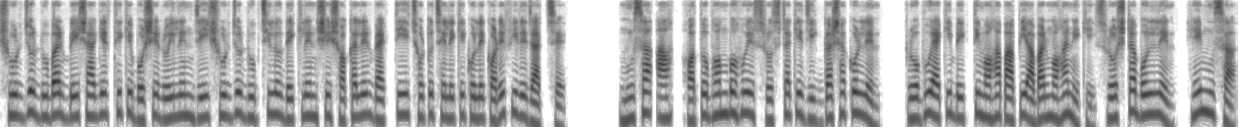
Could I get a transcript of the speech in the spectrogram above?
সূর্য ডুবার বেশ আগের থেকে বসে রইলেন যেই সূর্য ডুবছিল দেখলেন সে সকালের ব্যক্তি ছোট ছেলেকে কোলে করে ফিরে যাচ্ছে। মুসা, আহ, হতভম্ব হয়ে স্রষ্টাকে জিজ্ঞাসা করলেন, প্রভু একই ব্যক্তি মহাপাপী, আবার মহানেকি স্রষ্টা বললেন, হে মুসা,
